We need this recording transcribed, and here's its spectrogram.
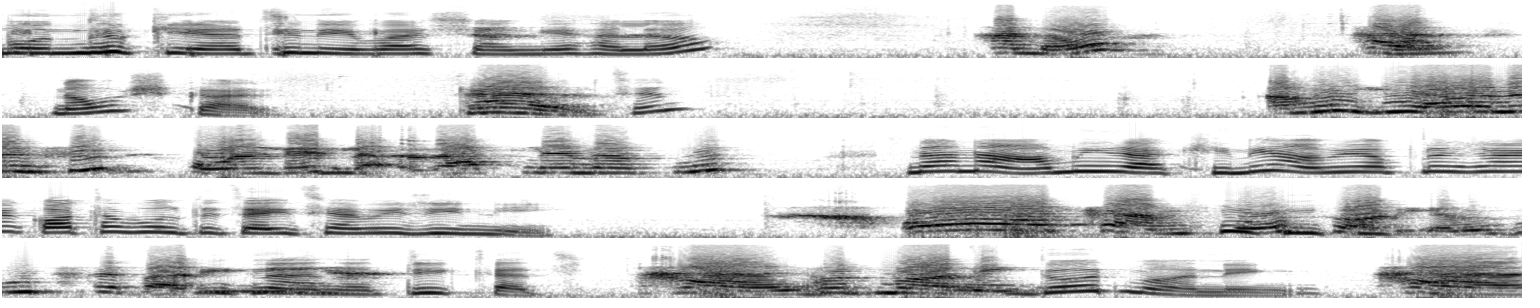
বন্ধু কে আছেন এবার সঙ্গে? হ্যালো হ্যালো হ্যাঁ। নমস্কার। কে হ্যাঁ। বলছেন? আমি হিয়া ব্যানার্জি হোল্ডে রাখলেন আপনি? না না আমি রাখিনি। আমি আপনার সঙ্গে কথা বলতে চাইছি আমি রিনি ও আচ্ছা আমি সো সরি আমি বুঝতে পারিনি। না না ঠিক আছে। হ্যাঁ গুড মর্নিং গুড মর্নিং হ্যাঁ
